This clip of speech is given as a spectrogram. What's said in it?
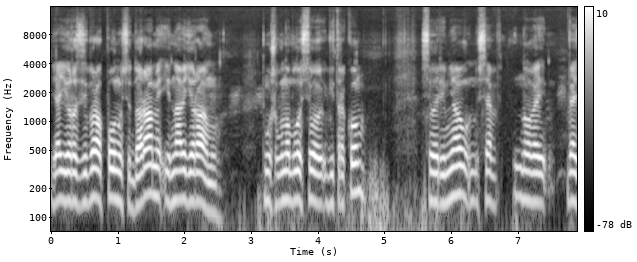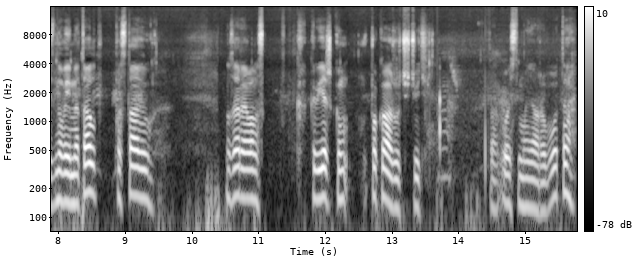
Я її розібрав повністю до рами і навіть раму. Тому що воно було все вітраком, все рівняв, все новий, весь новий метал поставив. Ну, зараз я вам з к- краєчком покажу чуть-чуть. Так, ось моя робота.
